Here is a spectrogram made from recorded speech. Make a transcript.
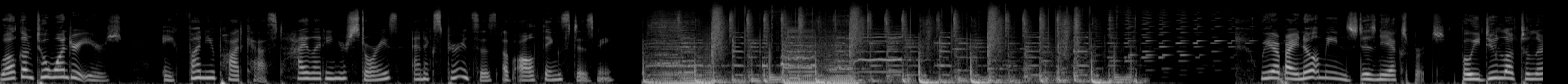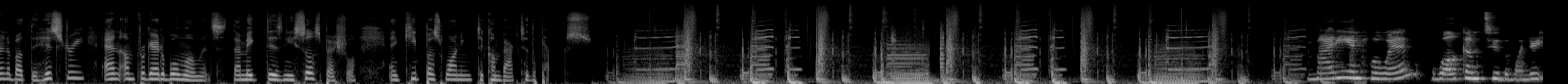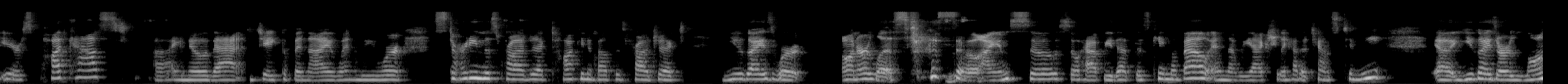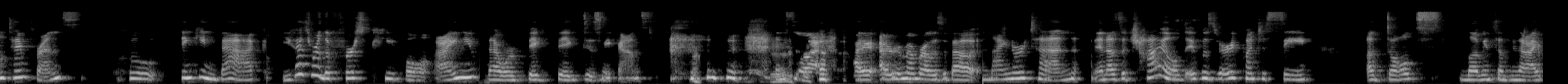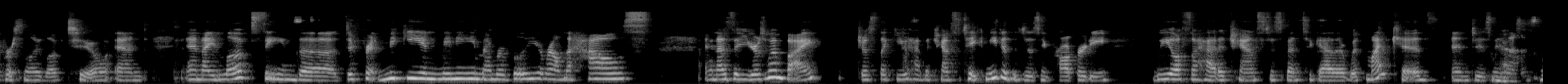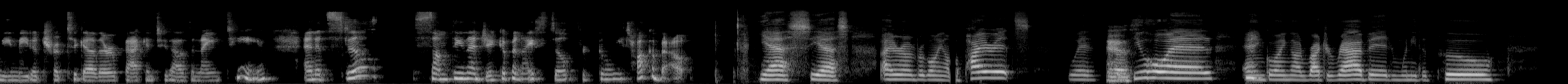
Welcome to Wonder Ears. a fun new podcast highlighting your stories and experiences of all things Disney. We are by no means Disney experts, but we do love to learn about the history and unforgettable moments that make Disney so special and keep us wanting to come back to the parks. Mary and Joel, welcome to the Wonder Ears podcast. Uh, I know that Jacob and I, when we were starting this project, talking about this project, you guys were on our list. so I am so, so happy that this came about and that we actually had a chance to meet. Uh, you guys are longtime friends who, thinking back, you guys were the first people I knew that were big, big Disney fans. and so I, I, I remember I was about nine or 10. And as a child, it was very fun to see adults loving something that I personally love too. And and I loved seeing the different Mickey and Minnie memorabilia around the house. And as the years went by, just like you had the chance to take me to the Disney property, we also had a chance to spend together with my kids in Disneyland. Yes. We made a trip together back in 2019, and it's still something that Jacob and I still frequently talk about. Yes, yes. I remember going on Pirates with, Yes. with you, Joel, and mm. going on Roger Rabbit and Winnie the Pooh.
